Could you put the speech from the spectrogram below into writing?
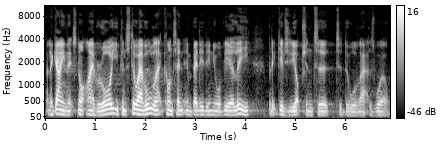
And again, it's not either or. You can still have all that content embedded in your VLE, but it gives you the option to, to do all that as well.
